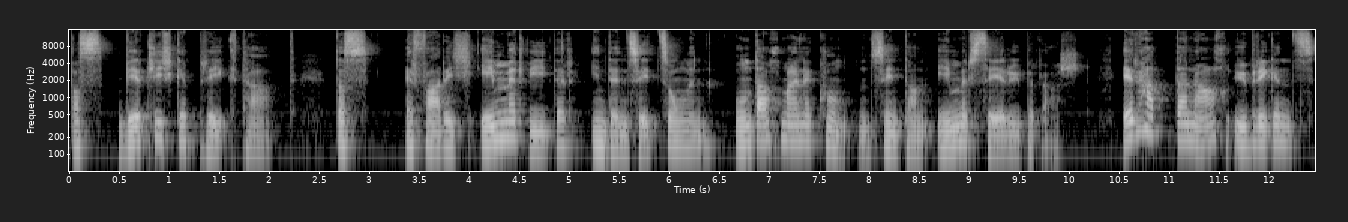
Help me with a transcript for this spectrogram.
was wirklich geprägt hat. Das erfahre ich immer wieder in den Sitzungen und auch meine Kunden sind dann immer sehr überrascht. Er hat danach übrigens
